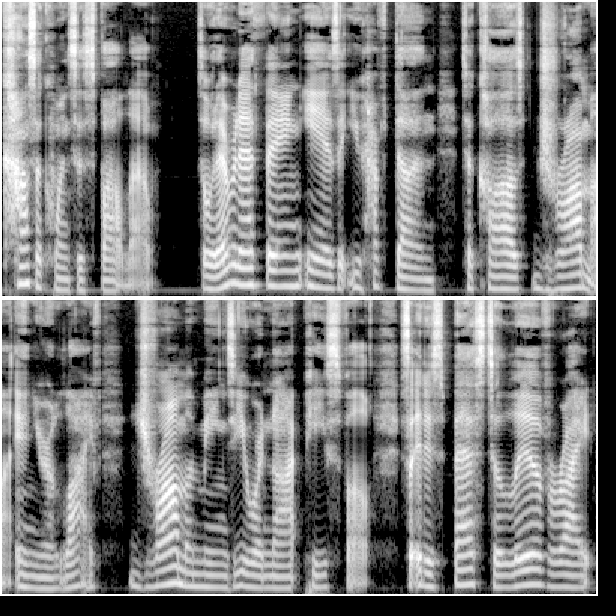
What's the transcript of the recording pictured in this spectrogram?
consequences follow. So, whatever that thing is that you have done to cause drama in your life, drama means you are not peaceful. So, it is best to live right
